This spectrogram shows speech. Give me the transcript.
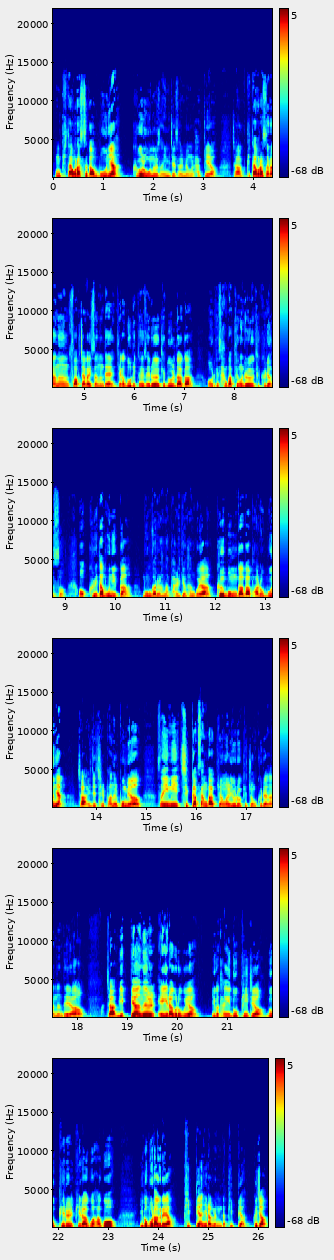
그럼 피타고라스가 뭐냐? 그걸 오늘 선생님이 이제 설명을 할게요. 자, 피타고라스라는 수학자가 있었는데 걔가 놀이터에서 이렇게 놀다가 어, 이렇게 삼각형을 이렇게 그렸어. 어, 그리다 보니까 뭔가를 하나 발견한 거야. 그 뭔가가 바로 뭐냐? 자, 이제 칠판을 보면 선생님이 직각삼각형을 이렇게 좀 그려놨는데요. 자, 밑변을 A라 그러고요. 이거 당연히 높이죠. 높이를 B라고 하고 이거 뭐라 그래요? 빗변이라 그럽니다. 빗변. 그죠?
